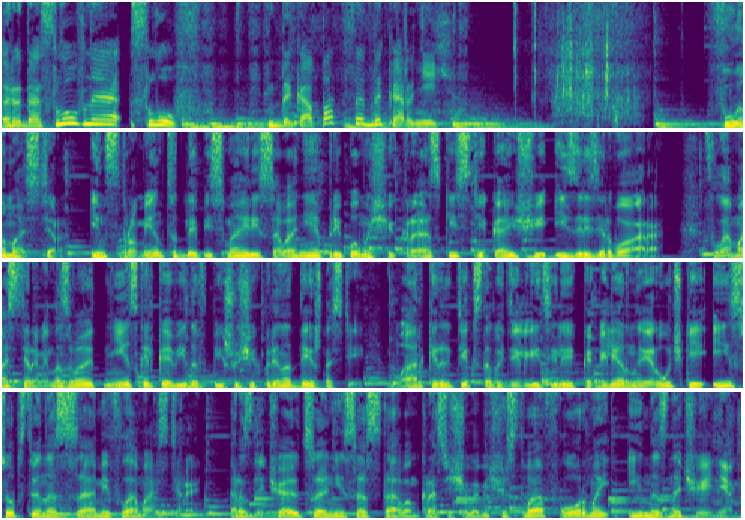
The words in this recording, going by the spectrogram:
Родословное слов. Докопаться до корней. Фломастер – инструмент для письма и рисования при помощи краски, стекающей из резервуара. Фломастерами называют несколько видов пишущих принадлежностей – маркеры, текстовые делители, капиллярные ручки и, собственно, сами фломастеры. Различаются они составом красящего вещества, формой и назначением.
